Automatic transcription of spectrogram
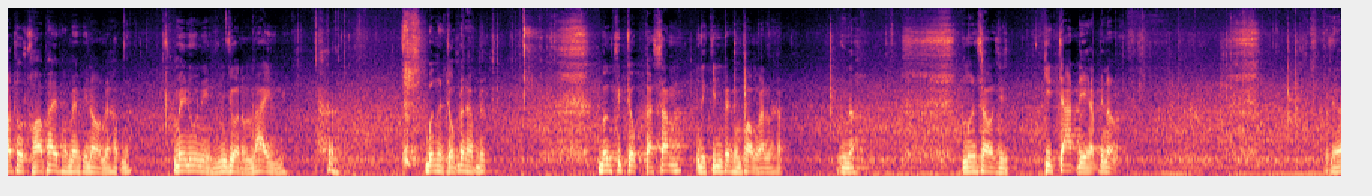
องขอโทษขออภัยพ่อแม่พี่น้องนะครับนะเมนูนี่มันยวน้ำลายเบิ้งให้จบด้วยครับเด้อเบิ้งคลิปจบกับซ้ำเดี๋ยวกินไปพร้อมๆกันนะครับเนาะมือเศร้าสิจิตจัดดีครับพี่น้องเดี๋ยว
